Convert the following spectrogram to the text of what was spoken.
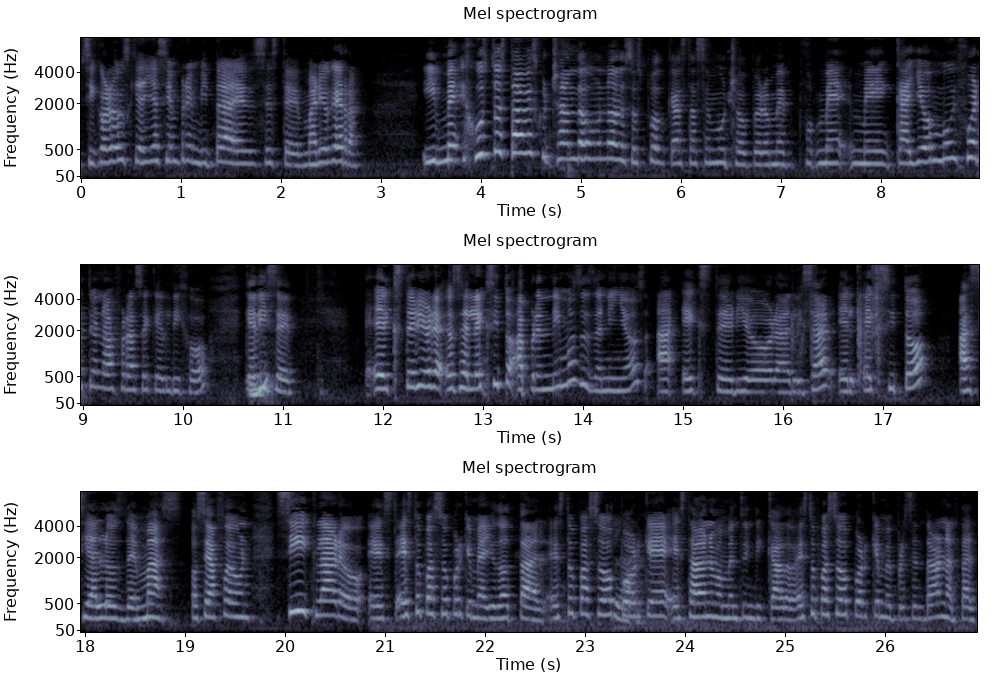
psicólogos que ella siempre invita es este Mario Guerra. Y me, justo estaba escuchando uno de sus podcasts hace mucho, pero me, me, me cayó muy fuerte una frase que él dijo, que dice, exterior, o sea, el éxito, aprendimos desde niños a exteriorizar el éxito hacia los demás. O sea, fue un, sí, claro, este, esto pasó porque me ayudó tal, esto pasó Claro. porque estaba en el momento indicado, esto pasó porque me presentaron a tal.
